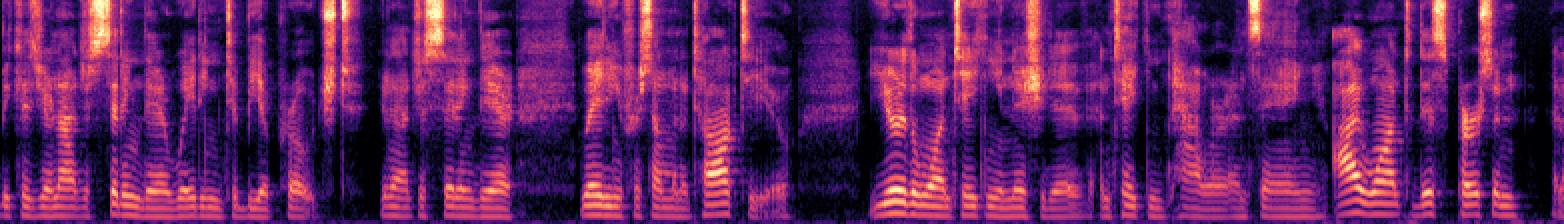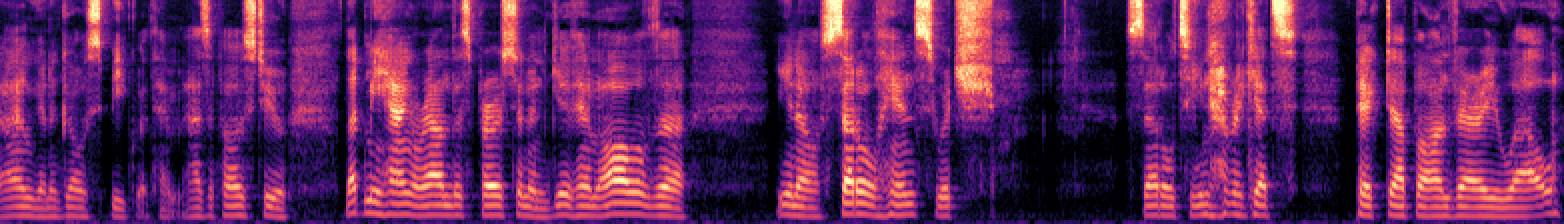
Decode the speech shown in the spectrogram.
because you're not just sitting there waiting to be approached you're not just sitting there waiting for someone to talk to you. You're the one taking initiative and taking power and saying, I want this person and I'm going to go speak with him, as opposed to let me hang around this person and give him all of the, you know, subtle hints, which subtlety never gets picked up on very well.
